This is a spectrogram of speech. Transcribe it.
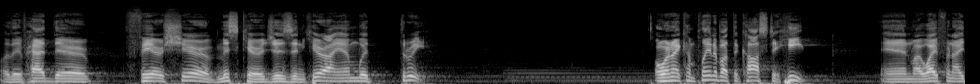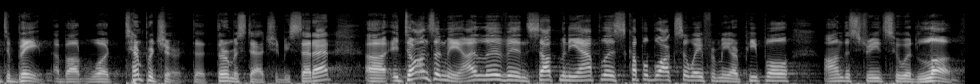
or they've had their fair share of miscarriages, and here I am with three. Or when I complain about the cost of heat, and my wife and I debate about what temperature the thermostat should be set at, uh, it dawns on me I live in South Minneapolis. A couple blocks away from me are people on the streets who would love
